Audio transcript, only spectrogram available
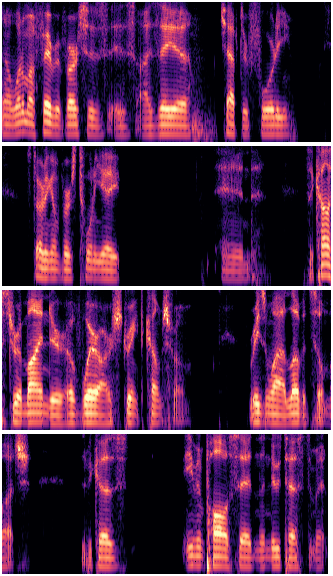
Now, one of my favorite verses is Isaiah chapter 40, starting on verse 28. And it's a constant reminder of where our strength comes from. The reason why I love it so much is because even Paul said in the New Testament,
